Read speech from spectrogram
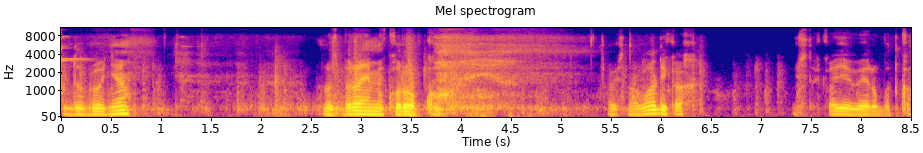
Доброго дня. Розбираємо коробку. Ось на валіках. Ось така є вироботка.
